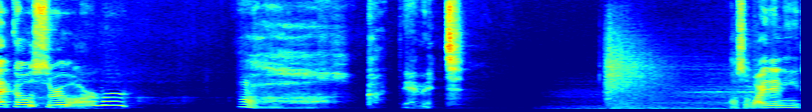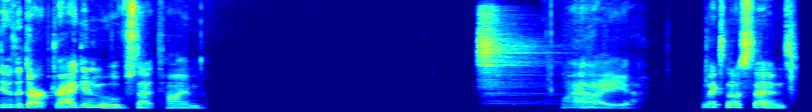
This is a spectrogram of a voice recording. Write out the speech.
That goes through armor? Oh, god damn it. Also, why didn't he do the Dark Dragon moves that time? Why? It makes no sense.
